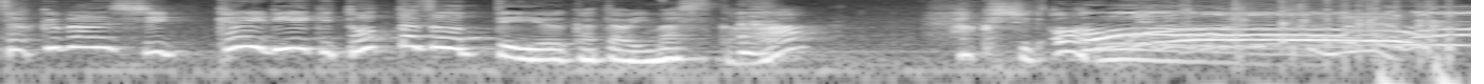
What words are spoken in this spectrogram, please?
昨晩しっかり利益取ったぞっていう方はいますか？拍手で。あすごい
